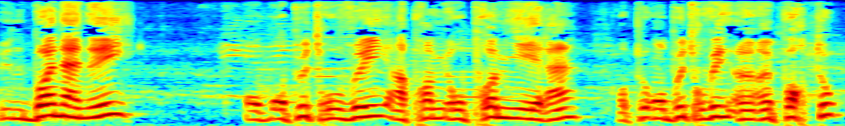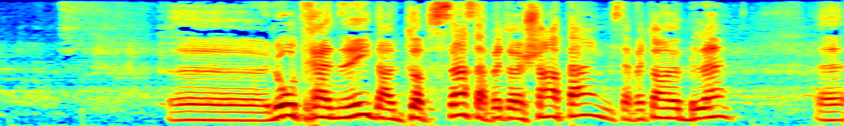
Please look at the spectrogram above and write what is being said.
une bonne année, on, peut trouver en au premier rang, on peut, trouver un, un Porto. Euh, L'autre année, dans le top 100, ça peut être un champagne, ça peut être un blanc. Euh,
